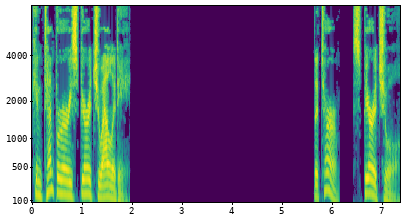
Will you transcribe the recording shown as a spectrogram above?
Contemporary spirituality The term, "'spiritual'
